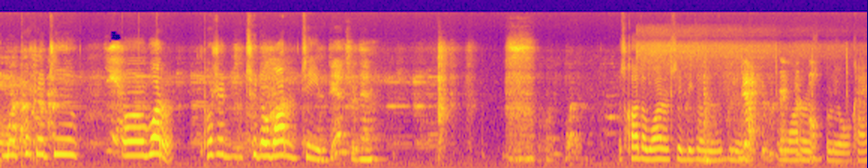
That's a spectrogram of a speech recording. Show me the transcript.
Come on, push it to uh, water. Push it to the water team. Dance with him. It's called the water team because it's blue. The water is blue, okay?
